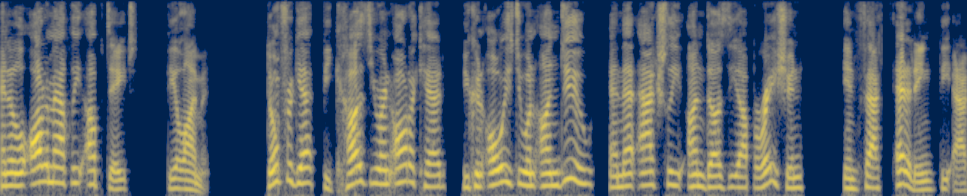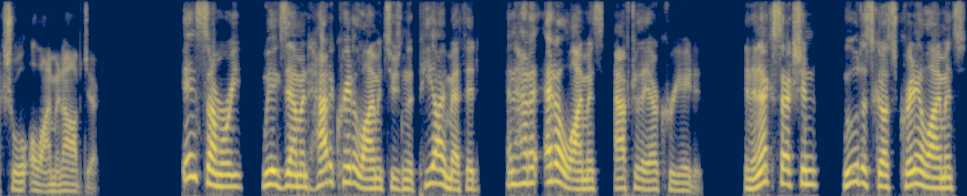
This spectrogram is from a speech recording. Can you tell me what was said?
and it'll automatically update the alignment. Don't forget, because you're in AutoCAD, you can always do an undo, and that actually undoes the operation, in fact editing the actual alignment object. In summary, we examined how to create alignments using the PI method and how to edit alignments after they are created. In the next section, we will discuss creating alignments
